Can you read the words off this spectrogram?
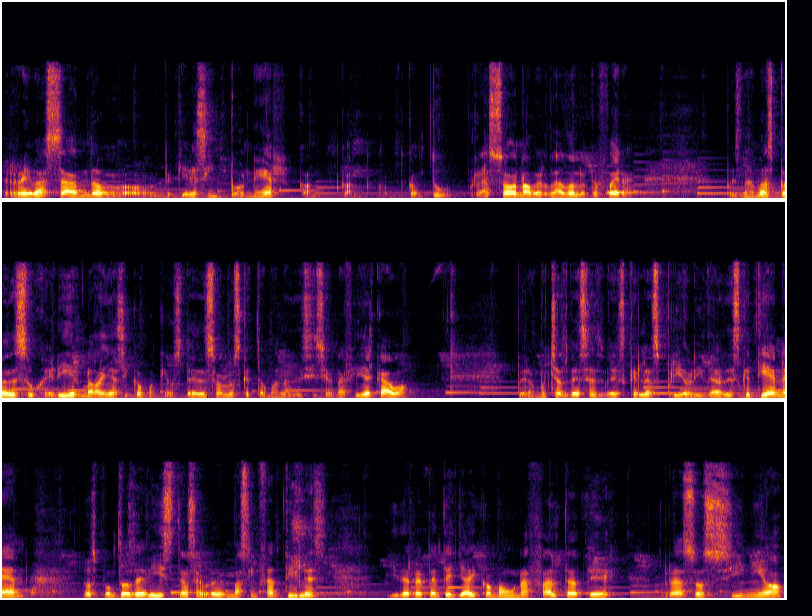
rebasando o te quieres imponer con, con, con, tu razón o verdad o lo que fuera, pues nada más puedes sugerir, ¿no? Y así como que ustedes son los que toman la decisión al fin y al cabo, pero muchas veces ves que las prioridades que tienen, los puntos de vista se vuelven más infantiles y de repente ya hay como una falta de raciocinio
